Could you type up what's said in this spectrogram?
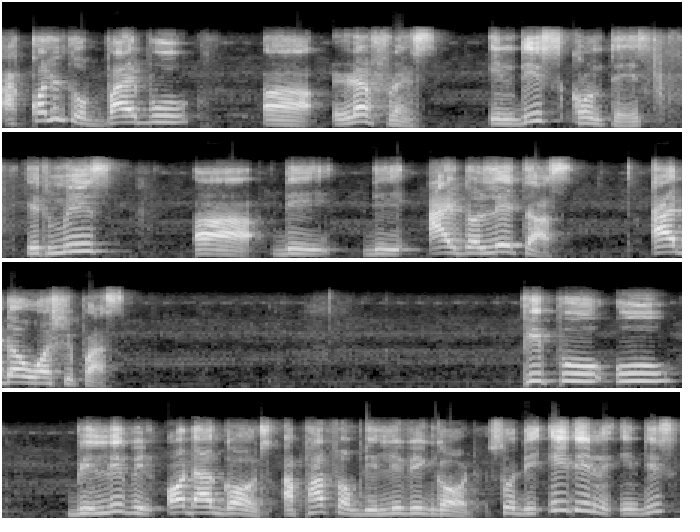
according to bible uh, reference in this context it means uh, the the idolaters idol worshippers people who believe in other gods apart from the living God. So the Eden in this,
